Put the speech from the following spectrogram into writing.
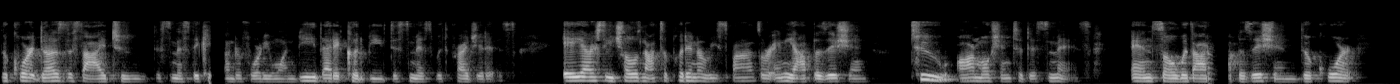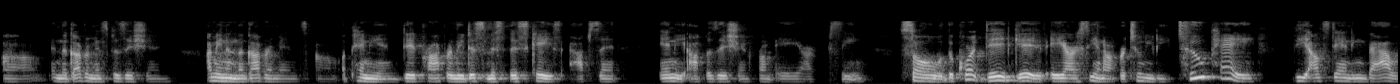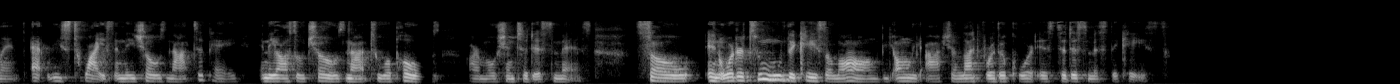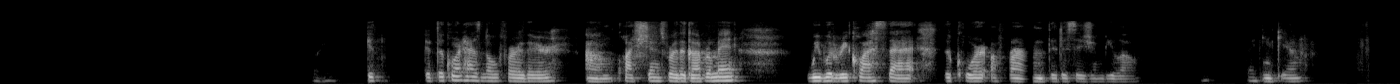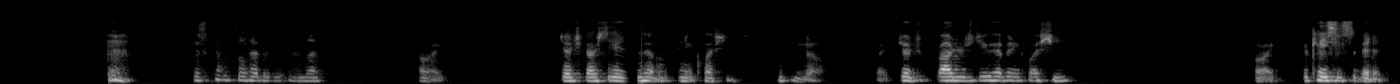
the court does decide to dismiss the case under 41B, that it could be dismissed with prejudice. AARC chose not to put in a response or any opposition to our motion to dismiss. And so without opposition, the court um, in the government's position, I mean, in the government's um, opinion, did properly dismiss this case absent any opposition from ARC. So the court did give ARC an opportunity to pay the outstanding balance at least twice, and they chose not to pay. And they also chose not to oppose our motion to dismiss. So in order to move the case along, the only option left for the court is to dismiss the case. If the court has no further um, questions for the government, we would request that the court affirm the decision below. Thank you. Does counsel have anything left? All right. Judge Garcia, do you have any questions? No. Judge Rogers, do you have any questions? All right. Your case is submitted.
